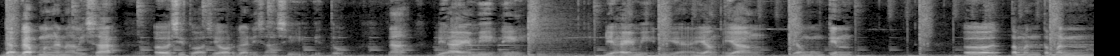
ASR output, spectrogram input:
gagap menganalisa eh, situasi organisasi gitu. Nah di HMI ini di HMI ini ya yang yang yang mungkin eh, teman-teman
